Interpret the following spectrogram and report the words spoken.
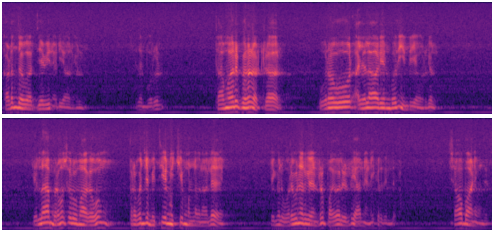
கடந்தவர் தேவின் அடியார்கள் இதன் பொருள் தமறு பிறர் அற்றார் உறவோர் அயலார் என்பது இன்றையவர்கள். எல்லாம் பிரம்மஸ்வரூபமாகவும் பிரபஞ்ச மித்திய நிச்சயம் பண்ணதுனால எங்கள் உறவினர்கள் என்றும் பகைவர்கள் என்று யாரும் நினைக்கிறதில்லை. சாபாணி வந்தது.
